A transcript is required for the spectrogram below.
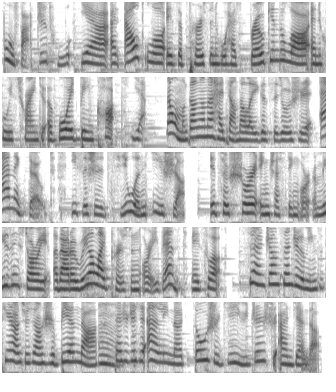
不法之徒。Yeah, an outlaw is a person who has broken the law and who is trying to avoid being caught. Yeah. 那我们刚刚呢还讲到了一个词，就是 anecdote，意思是奇闻异事啊。It's a short, interesting or amusing story about a real-life person or event. 没错。 虽然张三这个名字听上去像是编的啊，嗯，但是这些案例呢都是基于真实案件的。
